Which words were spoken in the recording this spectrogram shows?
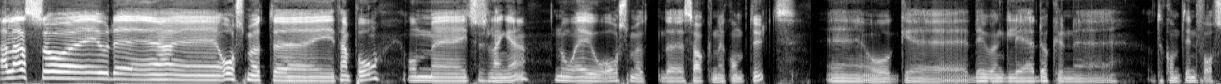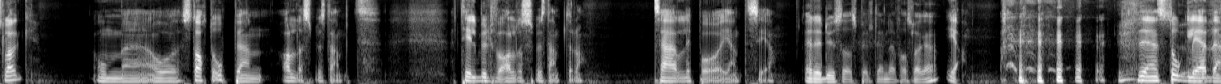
Ellers så er jo det eh, årsmøte i Tempo om eh, ikke så lenge. Nå er jo årsmøtesakene kommet ut. Eh, og det er jo en glede å kunne at det er kommet inn forslag om å starte opp igjen aldersbestemt. Et tilbud for aldersbestemte, da. Særlig på jentesida. Er det du som har spilt inn det forslaget? Ja. det er en stor glede.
